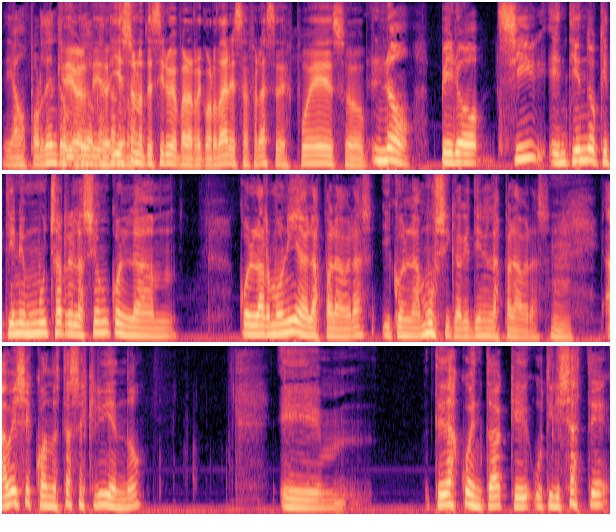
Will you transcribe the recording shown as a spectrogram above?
digamos, por dentro. ¿Y eso no te sirve para recordar esa frase después? O... No, pero sí entiendo que tiene mucha relación con la, con la armonía de las palabras y con la música que tienen las palabras. Mm. A veces cuando estás escribiendo, eh, te das cuenta que utilizaste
